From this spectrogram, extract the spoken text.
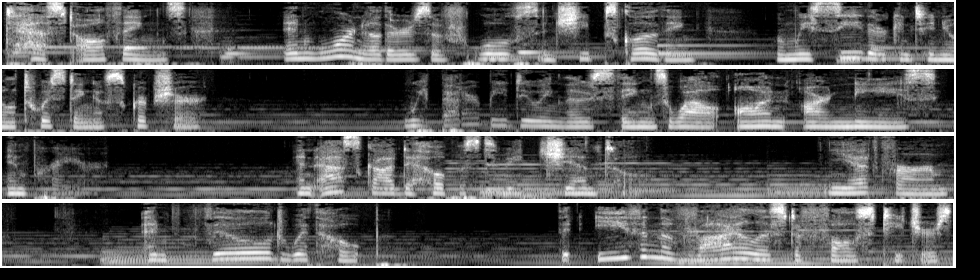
test all things and warn others of wolves in sheep's clothing when we see their continual twisting of Scripture, we better be doing those things while on our knees in prayer and ask God to help us to be gentle, yet firm, and filled with hope that even the vilest of false teachers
